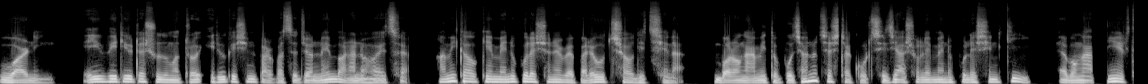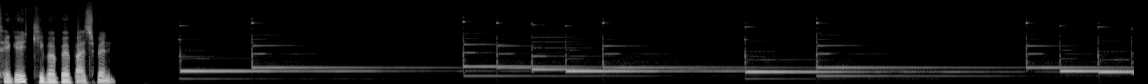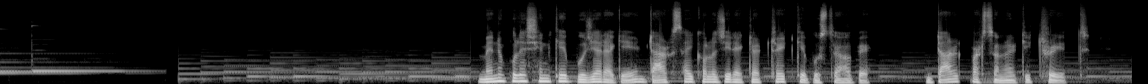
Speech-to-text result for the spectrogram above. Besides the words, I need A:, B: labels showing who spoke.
A: Warning এই ভিডিওটা শুধুমাত্র এডুকেশন পারপাসের জন্যই বানানো হয়েছে। আমি কাউকে ম্যানুপুলেশনের ব্যাপারে উৎসাহ দিচ্ছি না। বরং আমি তো বোঝানোর চেষ্টা করছি যে আসলে ম্যানুপুলেশন কি এবং আপনি এর থেকে কীভাবে বাঁচবেন। ম্যানিপুলেশনকে বোঝার আগে ডার্ক সাইকোলজির একটা ট্রেটকে বুঝতে হবে। ডার্ক পার্সোনালিটি ট্রেট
